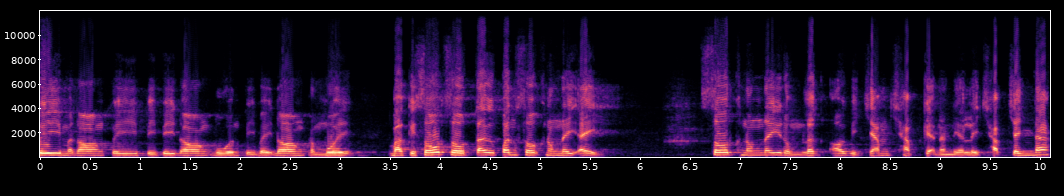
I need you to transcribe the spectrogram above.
2ម្ដង2ពី2ដង4ពី3ដង6 បើគេសូត្រសូត្រទៅប៉ិនសូត្រក្នុងន័យអីសូត្រក្នុងន័យរំលឹកឲ្យវាចាំឆាប់កណនាលេខឆាប់ចេញណាឥ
